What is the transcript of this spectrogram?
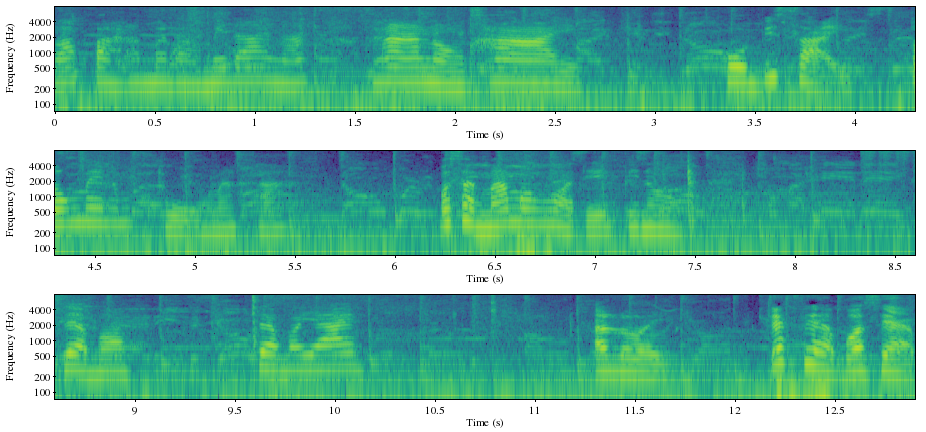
ลาบปลาธรรมดาไม่ได้นะงาหนองคายโพนพิสัยต้องแม่น้ำโขงนะคะวสันมามาหัวดิพี่น้องแซ่บบ่แซ่บบ่ยายอร่อยจักแซ่บบ่แซ่บ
